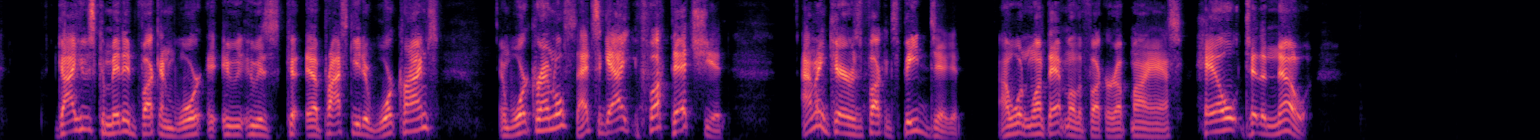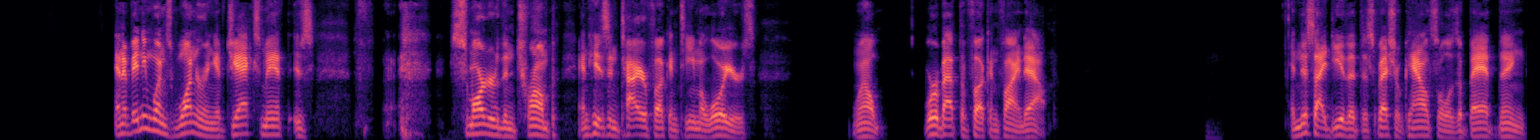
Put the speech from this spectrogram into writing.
Guy who's committed fucking war, who, who is uh, prosecuted war crimes and war criminals. That's the guy. you Fuck that shit. I don't care if it's a fucking speed ticket. I wouldn't want that motherfucker up my ass. Hell to the no. And if anyone's wondering if Jack Smith is smarter than Trump and his entire fucking team of lawyers, well, we're about to fucking find out. And this idea that the special counsel is a bad thing,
